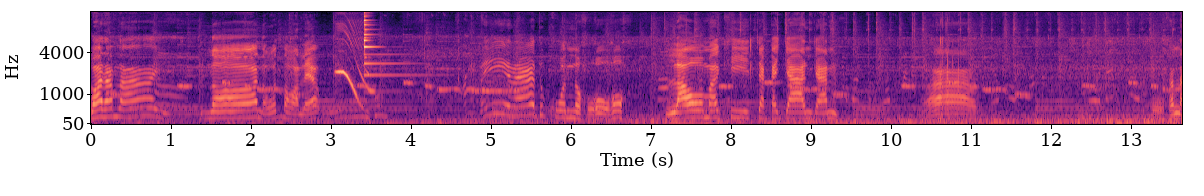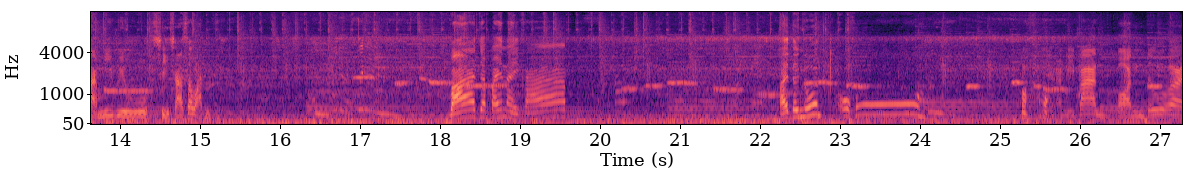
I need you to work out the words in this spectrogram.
ว่าทำไร นอนโอ้นอนแล้ว นี่นะทุกคนโอ้โห เรามาขี่จักรยานกัน ว้าวโอ้ข้างหลังมีวิวสิงช้าสวรรค์ว่าจะไปไหนครับ ไปตรงนู้น โอ้โห มีบ้านบอลด้วย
